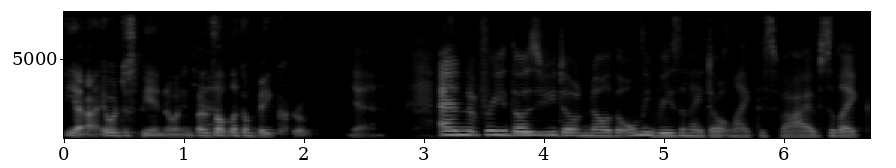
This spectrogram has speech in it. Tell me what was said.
yeah, it would just be annoying. But it's Yeah. not like a big group. Yeah. And for those of you who don't know, the only reason I don't like this vibe, so like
